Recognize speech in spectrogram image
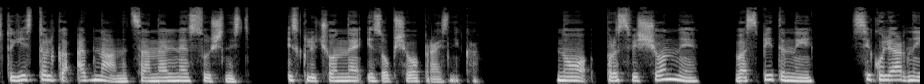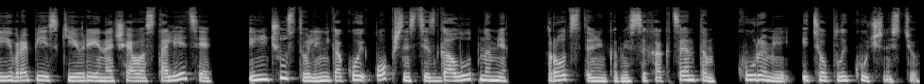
что есть только одна национальная сущность, исключенная из общего праздника. Но просвещенные, воспитанные, секулярные европейские евреи начала столетия и не чувствовали никакой общности с галутными родственниками с их акцентом, курами и теплой кучностью,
